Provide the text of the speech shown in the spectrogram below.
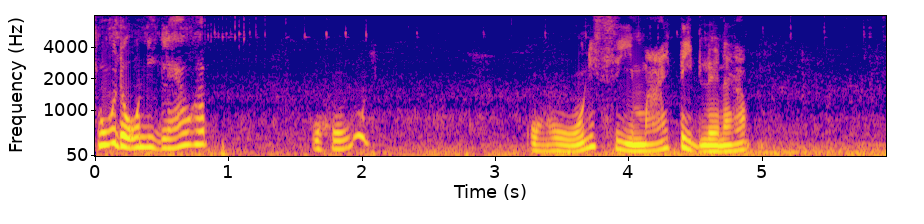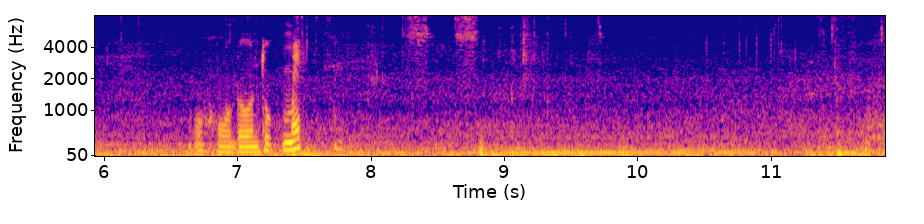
โอ้โดนอีกแล้วครับ โอ้โห โอ้โห นี่สี่ไม้ติดเลยนะครับ โอ้โห โดนทุกเม็ด โอ้โห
